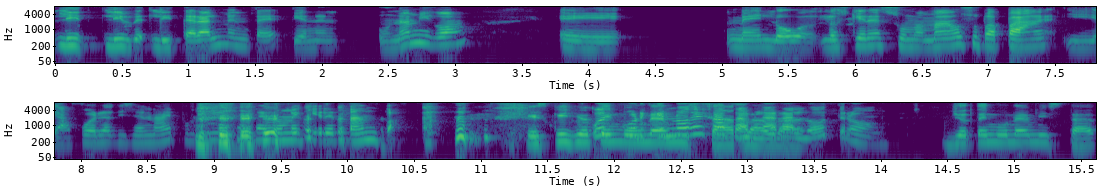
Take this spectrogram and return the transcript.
li- li- literalmente tienen un amigo, eh, me lo, los quiere su mamá o su papá y afuera dicen, ay, ¿por qué la no me quiere tanto? Es que yo Pues tengo una porque no amistad. dejas hablar al otro. Yo tengo una amistad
